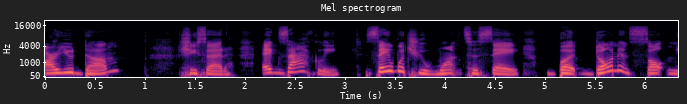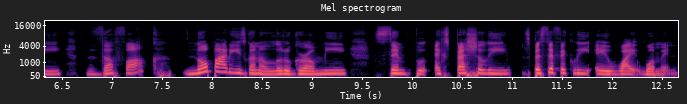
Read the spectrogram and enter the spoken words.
Are you dumb? She said, Exactly. Say what you want to say, but don't insult me. The fuck? Nobody's gonna little girl me, simple, especially specifically a white woman.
